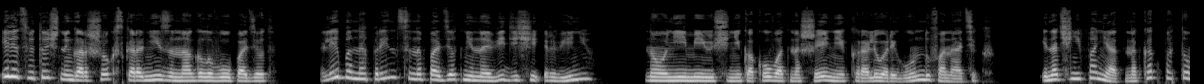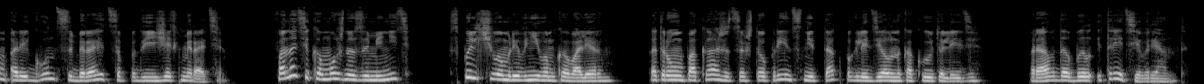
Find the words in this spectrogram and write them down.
или цветочный горшок с карниза на голову упадет, либо на принца нападет ненавидящий Ирвинию, но не имеющий никакого отношения к королю Оригунду фанатик. Иначе непонятно, как потом Оригунд собирается подъезжать к Мирате. Фанатика можно заменить вспыльчивым ревнивым кавалером, которому покажется, что принц не так поглядел на какую-то леди. Правда, был и третий вариант,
